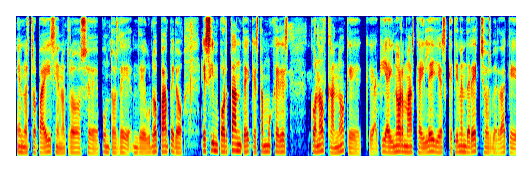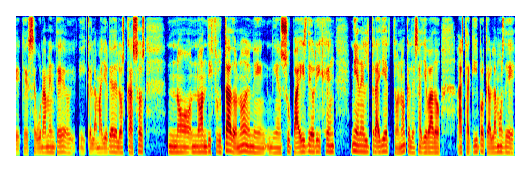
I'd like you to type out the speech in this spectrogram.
en nuestro país y en otros eh, puntos de, de Europa, pero es importante que estas mujeres conozcan ¿no? que, aquí hay normas, que hay leyes, que tienen derechos, ¿verdad? Que, seguramente y que la mayoría de los casos no, no han disfrutado ¿no? Ni, ni, en su país de origen ni en el trayecto ¿no? que les ha llevado hasta aquí, porque hablamos de,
